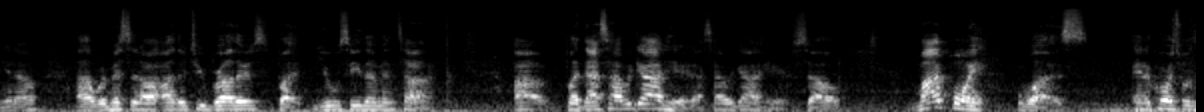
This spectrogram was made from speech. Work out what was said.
You know, uh, we're missing our other two brothers, but you will see them in time. Uh, but that's how we got here. That's how we got here. So, my point was, and of course, we'll,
